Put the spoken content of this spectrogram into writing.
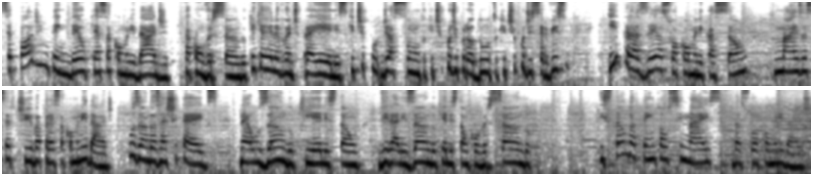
você pode entender o que essa comunidade está conversando, o que, que é relevante para eles, que tipo de assunto, que tipo de produto, que tipo de serviço e trazer a sua comunicação mais assertiva para essa comunidade, usando as hashtags, né, usando o que eles estão viralizando, o que eles estão conversando, estando atento aos sinais da sua comunidade.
